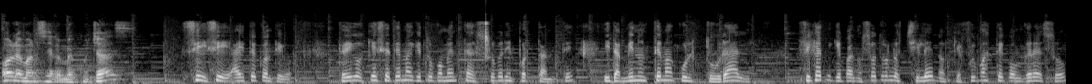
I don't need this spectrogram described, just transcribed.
Hola Marcelo, ¿me escuchás? Sí, sí, ahí estoy contigo. Te digo que ese tema que tú comentas es súper importante y también un tema cultural. Fíjate que para nosotros los chilenos que fuimos a este congreso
